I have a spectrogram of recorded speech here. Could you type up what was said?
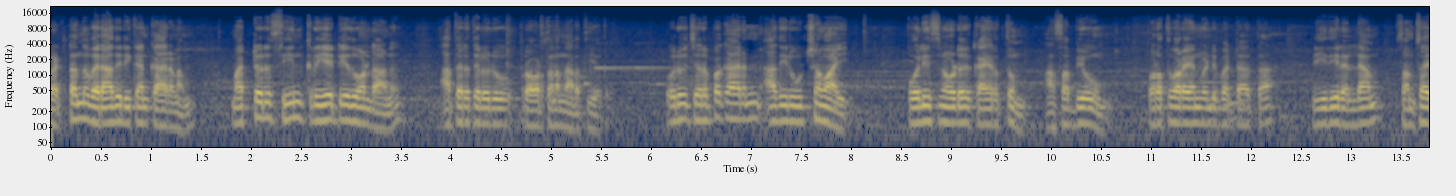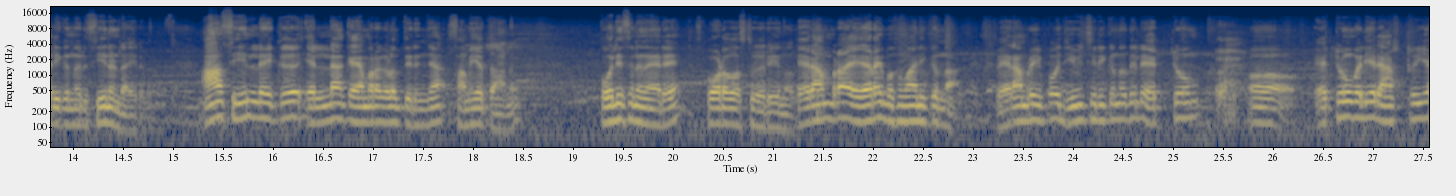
പെട്ടെന്ന് വരാതിരിക്കാൻ കാരണം മറ്റൊരു സീൻ ക്രിയേറ്റ് ചെയ്തുകൊണ്ടാണ് അത്തരത്തിലൊരു പ്രവർത്തനം നടത്തിയത്. ഒരു ചെറുപ്പക്കാരൻ അതിരൂക്ഷമായി പോലീസിനോട് കയർത്തും അസഭ്യവും പുറത്തു പറയാൻ വേണ്ടി പറ്റാത്ത രീതിയിലെല്ലാം സംസാരിക്കുന്ന ഒരു സീനുണ്ടായിരുന്നു ആ സീനിലേക്ക് എല്ലാ ക്യാമറകളും തിരിഞ്ഞ സമയത്താണ് പോലീസിന് നേരെ സ്ഫോടക വസ്തു എറിയുന്നത് ഏരാമ്പ്ര ഏറെ ബഹുമാനിക്കുന്ന പേരാമ്പ്ര ഇപ്പോൾ ജീവിച്ചിരിക്കുന്നതിൽ ഏറ്റവും ഏറ്റവും വലിയ രാഷ്ട്രീയ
